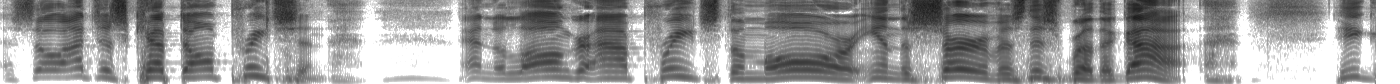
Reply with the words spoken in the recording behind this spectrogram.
And so I just kept on preaching. And the longer I preached, the more in the service this brother got. He,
